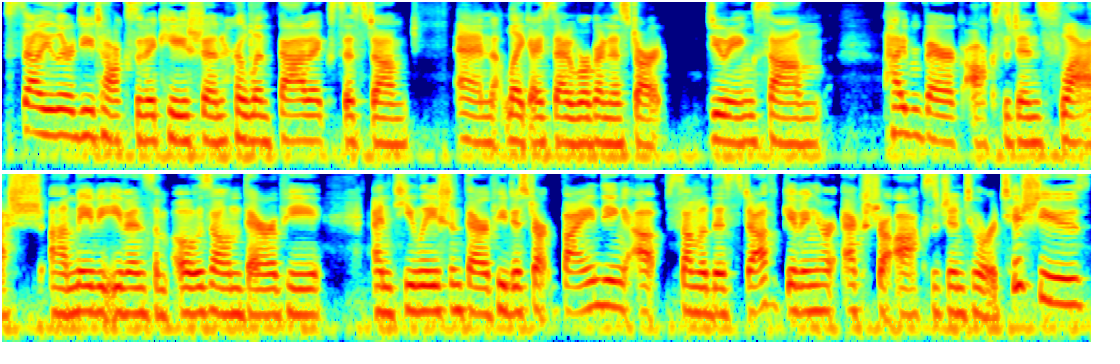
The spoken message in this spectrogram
cellular detoxification, her lymphatic system, and like I said, we're going to start doing some hyperbaric oxygen slash uh, maybe even some ozone therapy and chelation therapy to start binding up some of this stuff, giving her extra oxygen to her tissues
